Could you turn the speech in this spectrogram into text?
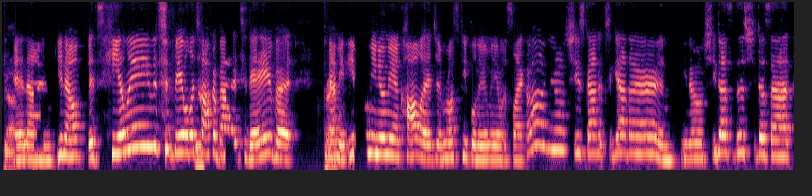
Yeah. and um, you know it's healing to be able to Yeah. talk about it today. But I mean, even when you knew me in college, and most people knew me, it was like, oh, you know, she's got it together, and you know, she does this, she does that.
